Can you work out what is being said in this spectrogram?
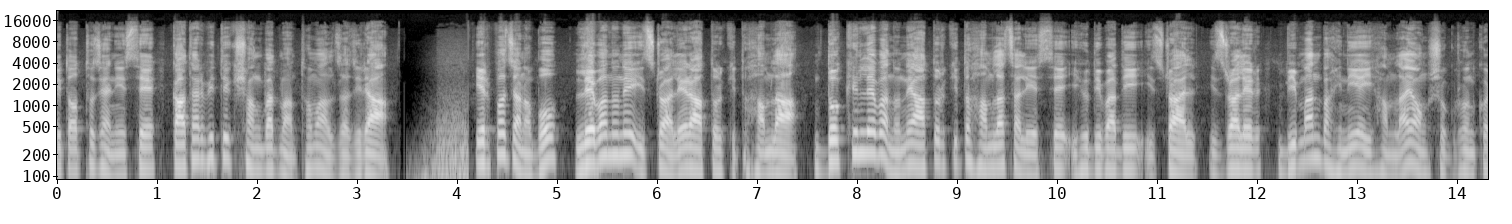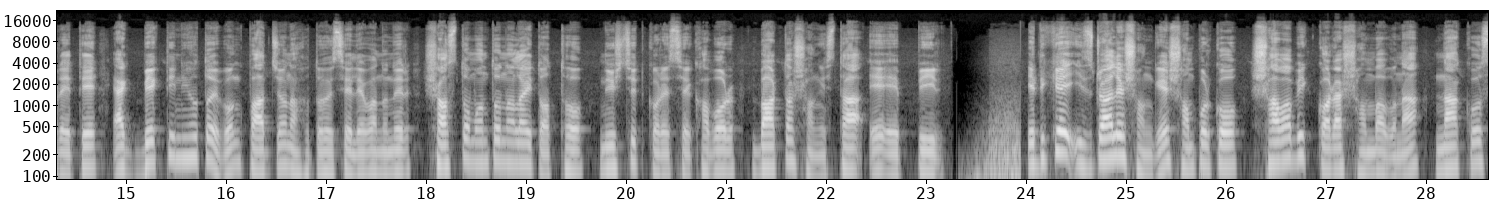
এই তথ্য জানিয়েছে কাতার ভিত্তিক সংবাদ মাধ্যম আল জাজিরা। এরপর জানাব, লেবাননে ইসরায়েলের আতর্কিত হামলা। দক্ষিণ লেবাননে আতর্কিত হামলা চালিয়েছে ইহুদিবাদী ইসরায়েল। ইসরায়েলের বিমান বাহিনী এই হামলায় অংশগ্রহণ করে এতে এক ব্যক্তি নিহত এবং পাঁচজন আহত হয়েছে। লেবাননের স্বাস্থ্য মন্ত্রণালয় তথ্য নিশ্চিত করেছে খবর বার্তা সংস্থা এএফপির। এদিকে ইসরায়েলের সঙ্গে সম্পর্ক স্বাভাবিক করার সম্ভাবনা নাকোস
